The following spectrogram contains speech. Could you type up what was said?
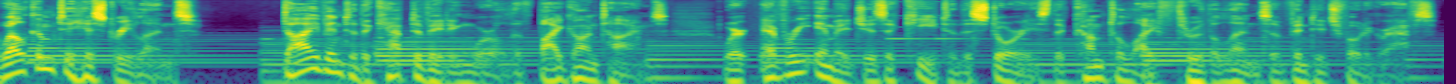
Welcome to History Lens. Dive into the captivating world of bygone times, where every image is a key to the stories that come to life through the lens of vintage photographs.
